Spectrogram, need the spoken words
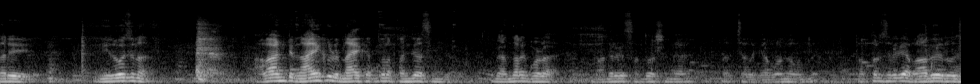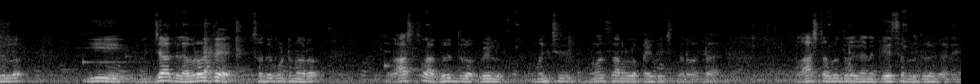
మరి ఈ రోజున అలాంటి నాయకుడు నాయకత్వంలో పనిచేస్తుంది. మీ అందరం కూడా మా అందరికీ సంతోషంగా చాలా గర్వంగా ఉంది. తప్పనిసరిగా రాబోయే రోజుల్లో ఈ విద్యార్థులు ఎవరైతే చదువుకుంటున్నారో రాష్ట్ర అభివృద్ధిలో వీళ్ళు మంచి ఉన్నత స్థానంలో పైకి వచ్చిన తర్వాత రాష్ట్ర అభివృద్ధిలో కానీ దేశ అభివృద్ధిలో కానీ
